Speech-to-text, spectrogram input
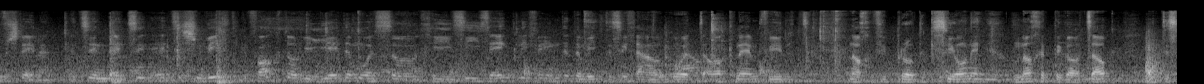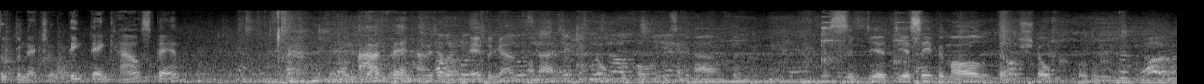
Aufstellen. Jetzt, sind, jetzt, jetzt ist ein wichtiger Faktor, weil jeder muss so ein bisschen sein Eckli finden, damit er sich auch gut angenehm fühlt nachher für die Produktionen. Und nachher geht es ab mit der Supernatural Think Tank House Band. Houseband haben wir schon. Eben, gell? Und dann der Doppelfokus, genau. Und dann das sind die, die siebenmal und dann der Stopp, oder?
